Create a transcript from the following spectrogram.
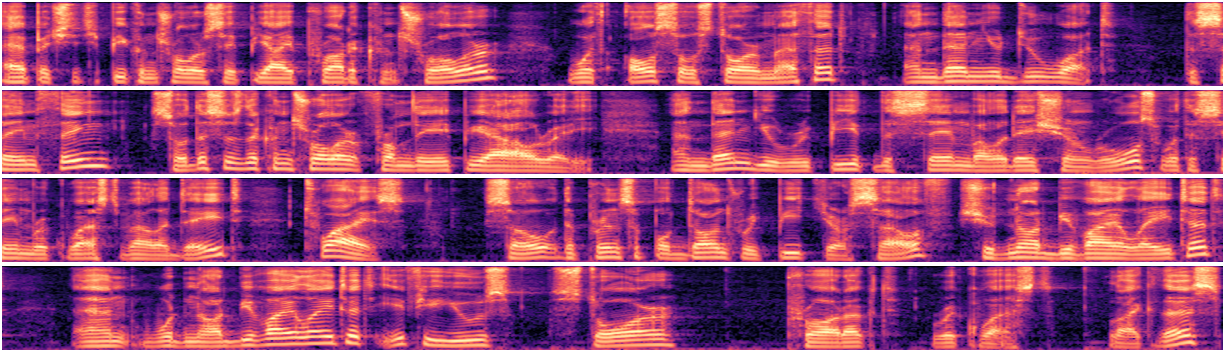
app HTTP controllers API product controller with also store method and then you do what? The same thing. So this is the controller from the API already. And then you repeat the same validation rules with the same request validate twice. So the principle don't repeat yourself should not be violated and would not be violated if you use store product request like this.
